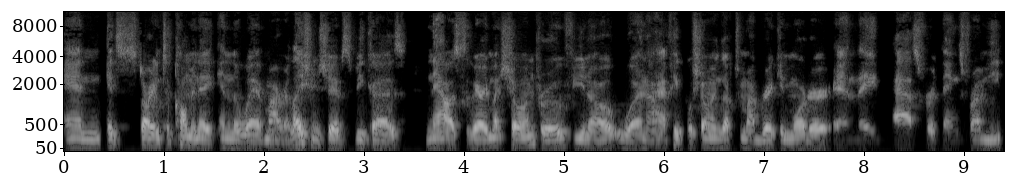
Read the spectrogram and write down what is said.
and it's starting to culminate in the way of my relationships because now it's very much show and prove you know when i have people showing up to my brick and mortar and they ask for things from me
